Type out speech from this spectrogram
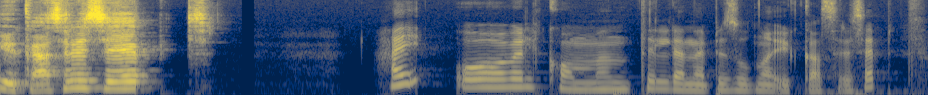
Ukas resept. Hei, og velkommen til denne episoden av Ukas resept.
